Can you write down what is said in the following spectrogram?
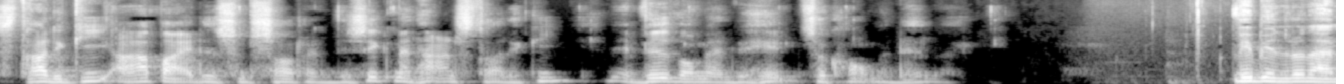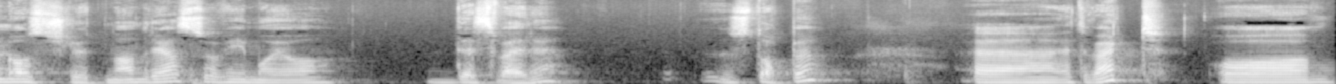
strategiarbejdet som sådan. Hvis ikke man har en strategi, ved, hvor man vil hen, så kommer man det heller ikke. Vi begynner å nærme oss slutten, Andreas, og vi må jo dessverre stoppe eh, etter hvert. Og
